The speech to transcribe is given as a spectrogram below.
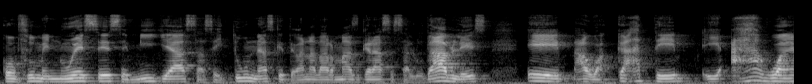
Consume nueces, semillas, aceitunas que te van a dar más grasas saludables. Eh, aguacate, eh, agua,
